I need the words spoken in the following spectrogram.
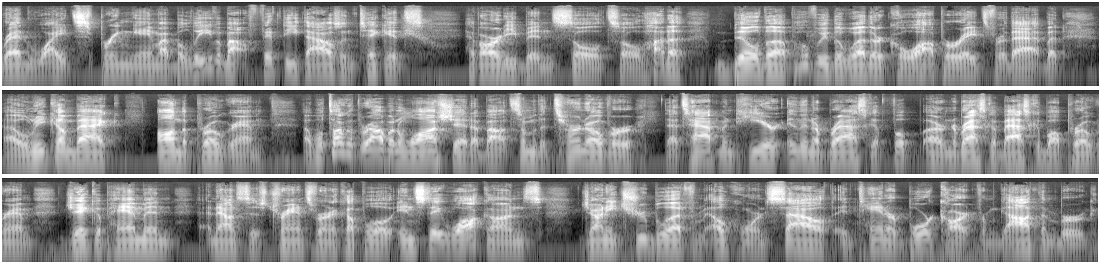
red white spring game. I believe about 50,000 tickets have already been sold, so a lot of build up. Hopefully, the weather cooperates for that. But uh, when we come back, on the program. Uh, we'll talk with Robin Washut about some of the turnover that's happened here in the Nebraska foot, or Nebraska basketball program. Jacob Hammond announced his transfer, and a couple of in-state walk-ons, Johnny Trueblood from Elkhorn South and Tanner Borchardt from Gothenburg,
